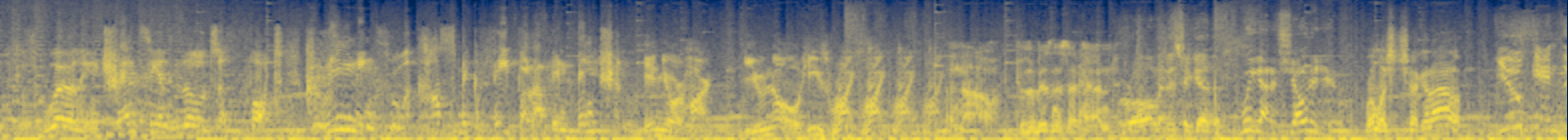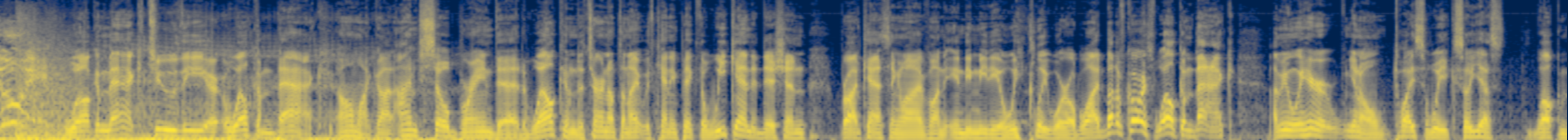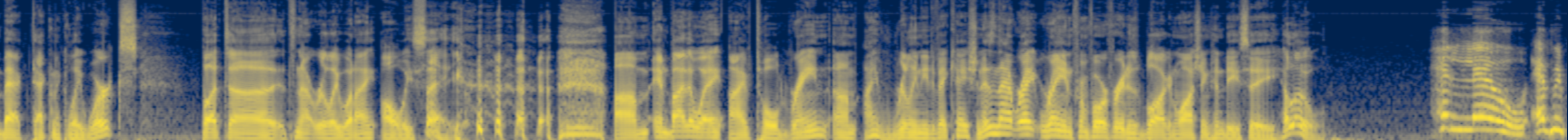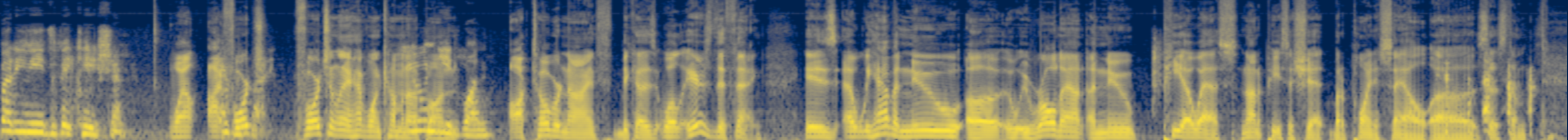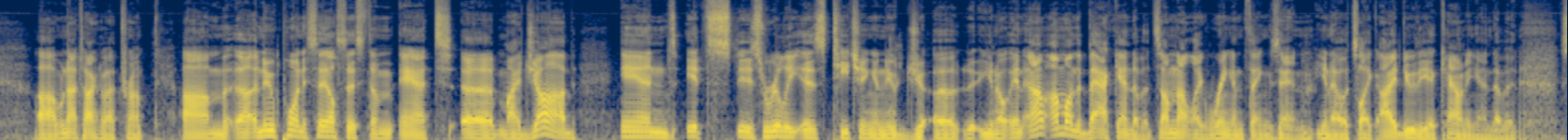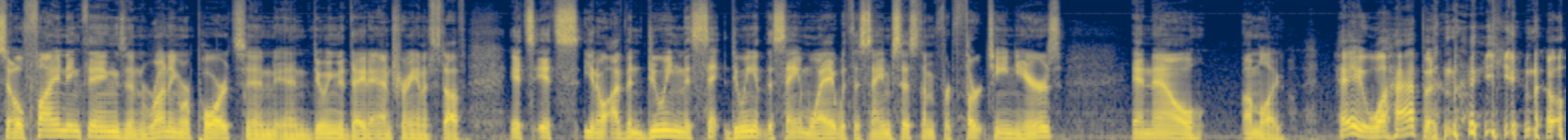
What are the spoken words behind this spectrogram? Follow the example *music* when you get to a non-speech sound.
whirling, transient loads of thought, careening through a cosmic vapor of invention. In your heart, you know he's right, right, right, right. And now, to the business at hand. We're all in this together. We got a show to do. Well, let's check it out. You can do it. Welcome back to the. Uh, welcome back. Oh my God, I'm so brain dead. Welcome to Turn Up the Night with Kenny Pick, the weekend edition, broadcasting live on Indie Media Weekly worldwide. But of course, welcome back. I mean, we're here, you know, twice a week. So yes, welcome back technically works, but uh, it's not really what I always say. *laughs* um, and by the way, I've told Rain um, I really need a vacation. Isn't that right, Rain from Four Freedoms blog in Washington D.C. Hello. Hello. Everybody needs a vacation. Well, I fort- Everybody. fortunately I have one coming You up on one. October 9th because well, here's the thing is uh, we have a new uh, we rolled out a new POS, not a piece of shit, but a point of sale uh, *laughs* system. Uh, we're not talking about Trump. Um, uh, a new point of sale system at uh, my job, and it's it's really is teaching a new uh, you know, and I'm, I'm on the back end of it, so I'm not like ringing things in. You know, it's like I do the accounting end of it. So finding things and running reports and and doing the data entry and stuff. It's it's you know I've been doing this sa- doing it the same way with the same system for 13 years, and now I'm like, hey, what happened? *laughs* you know.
